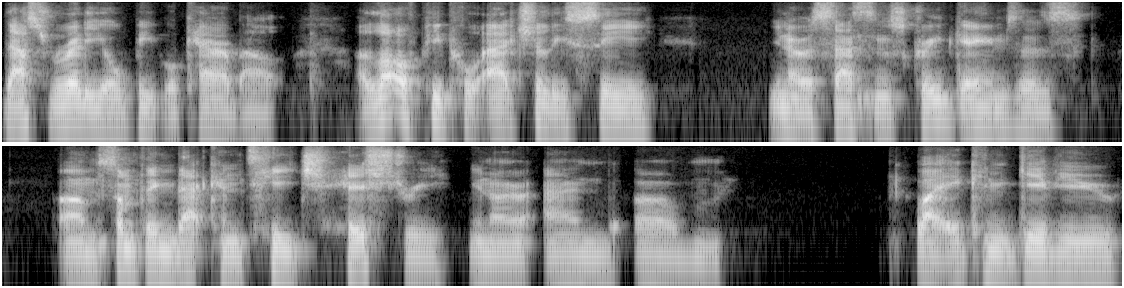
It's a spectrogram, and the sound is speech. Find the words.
that's really all people care about. A lot of people actually see you know assassin's creed games as um, something that can teach history you know? And um like it can give you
